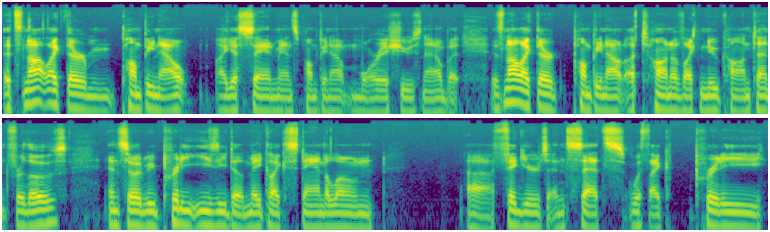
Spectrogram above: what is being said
it's not like they're pumping out I guess Sandman's pumping out more issues now, but it's not like they're pumping out a ton of like new content for those. And so it'd be pretty easy to make like standalone uh, figures and sets with like pretty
